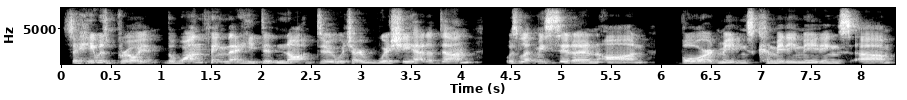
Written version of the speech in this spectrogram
So he was brilliant. The one thing that he did not do, which I wish he had have done, was let me sit in on board meetings, committee meetings, um,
